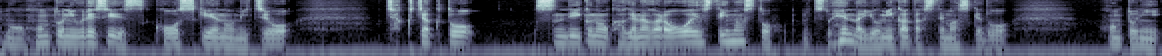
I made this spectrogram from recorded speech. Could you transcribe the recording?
もう本当に嬉しいです。公式への道を着々と進んでいくのを陰ながら応援していますと、ちょっと変な読み方してますけど、本当に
